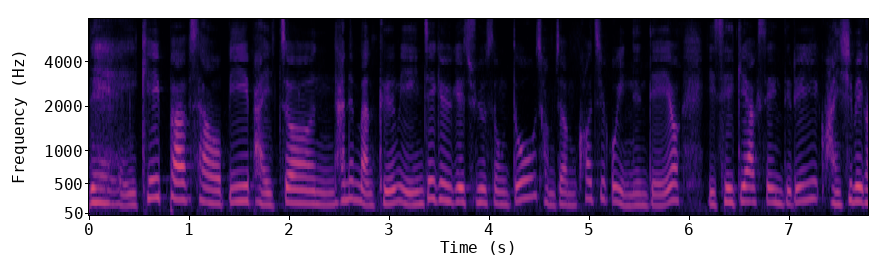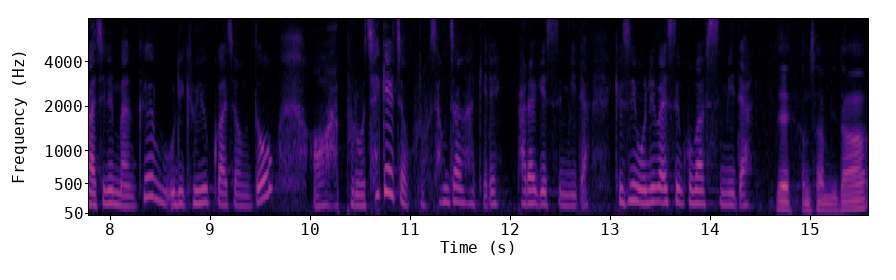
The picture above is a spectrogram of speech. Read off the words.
네, 이 K-팝 사업이 발전하는 만큼 이 인재 교육의 중요성도 점점 커지고 있는데요. 이 세계 학생들이 관심을 가지는 만큼 우리 교육 과정도 어, 앞으로 체계적으로 성장하기를 바라겠습니다. 교수님 오늘 말씀 고맙습니다. 네, 감사합니다.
